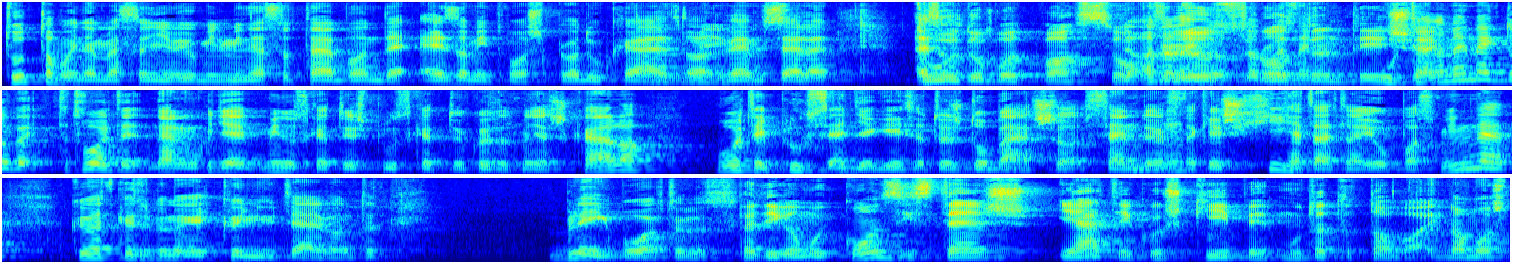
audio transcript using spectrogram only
Tudtam, hogy nem lesz annyira jó, mint minnesota de ez, amit most produkált a Rams ellen, Túldobott passzok, az rossz, rossz döntések. Utána meg megdob, tehát volt nálunk ugye mínusz kettő és plusz kettő között megy a skála, volt egy plusz 1,5-ös dobása Sandersnek, Mhm. és hihetetlen jó passz minden, következőben meg egy könnyű tervon. Tehát Blake Bortles. Pedig amúgy konzisztens játékos képét mutatta tavaly. Na most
